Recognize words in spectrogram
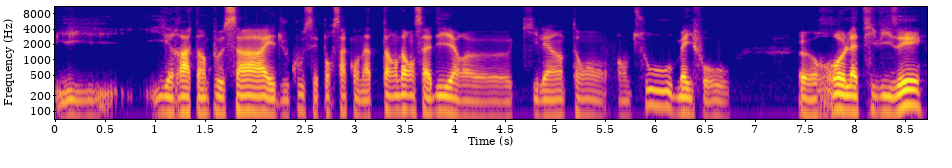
il, rate un peu ça, et du coup, c'est pour ça qu'on a tendance à dire qu'il est un temps en dessous, mais il faut relativiser.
